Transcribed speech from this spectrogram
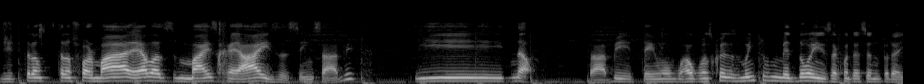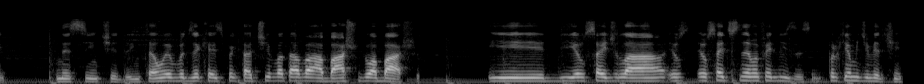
de tran- transformar elas mais reais, assim, sabe? E não, sabe? Tem um- algumas coisas muito medonhas acontecendo por aí, nesse sentido. Então eu vou dizer que a expectativa estava abaixo do abaixo. E, e eu saí de lá, eu, eu saí do cinema feliz, assim, porque eu me diverti,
